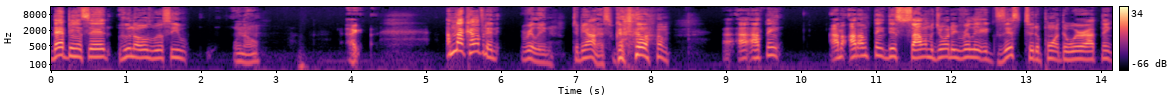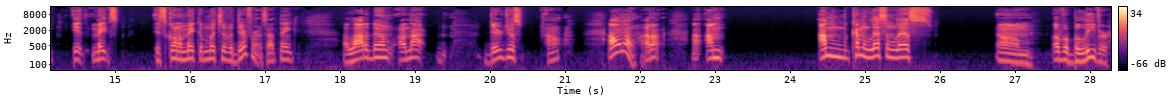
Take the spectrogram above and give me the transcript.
that being said, who knows? We'll see. You know, I I'm not confident really, to be honest, because um, I, I think I don't I don't think this silent majority really exists to the point to where I think it makes it's going to make a much of a difference. I think a lot of them are not. They're just I don't, I don't know. I don't. I, I'm I'm becoming less and less um of a believer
